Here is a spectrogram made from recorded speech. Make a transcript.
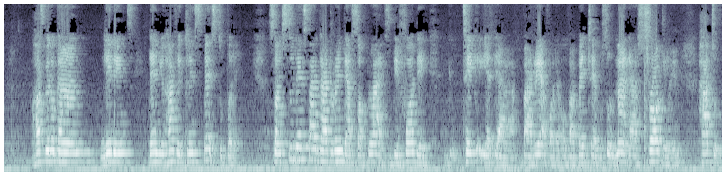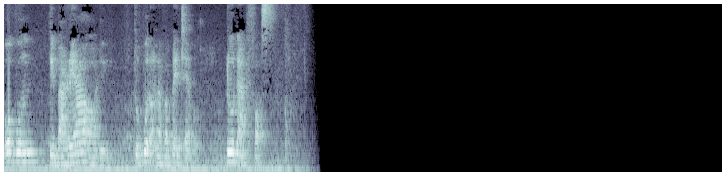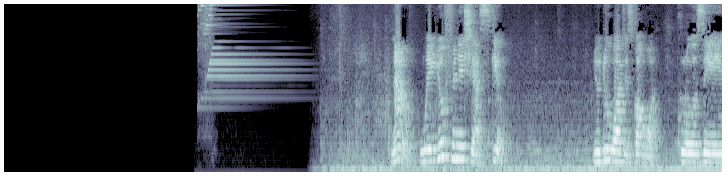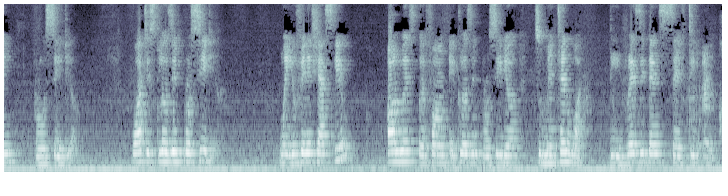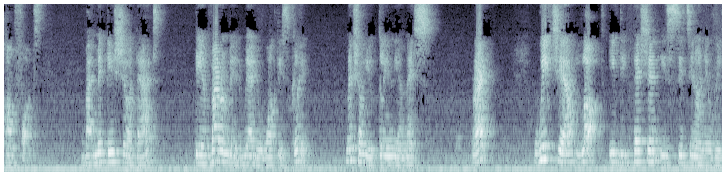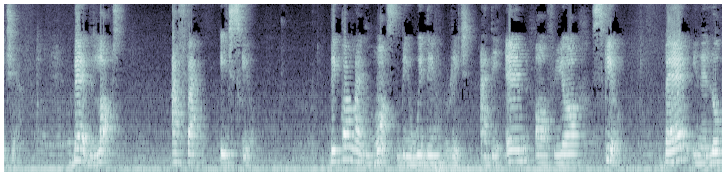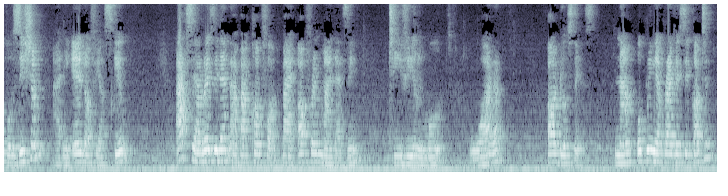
hospital gown, linens, then you have a clean space to put it. Some students start gathering their supplies before they take their barrier for the overbed table. So now they are struggling how to open the barrier or the to put on the overbed table. Do that first. When you finish your skill, you do what is called what? Closing procedure. What is closing procedure? When you finish your skill, always perform a closing procedure to maintain what? The resident's safety and comfort by making sure that the environment where you work is clean. Make sure you clean your mess right? Wheelchair locked if the patient is sitting on a wheelchair. Bed locked after each skill. The call light must be within reach at the end of your skill. Bed in a low position at the end of your skill. Ask your resident about comfort by offering magazine, TV remote, water, all those things. Now, open your privacy curtain.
